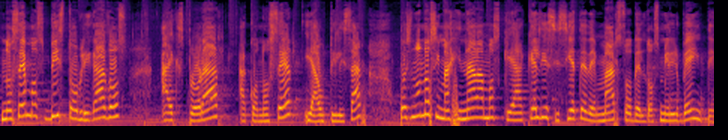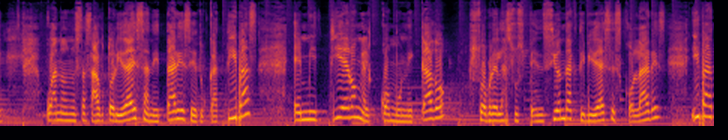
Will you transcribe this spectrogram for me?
nos hemos visto obligados a explorar, a conocer y a utilizar, pues no nos imaginábamos que aquel 17 de marzo del 2020, cuando nuestras autoridades sanitarias y educativas emitieron el comunicado sobre la suspensión de actividades escolares iba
